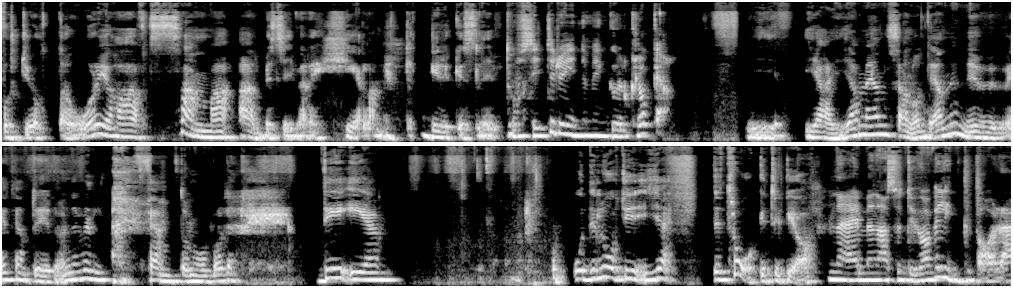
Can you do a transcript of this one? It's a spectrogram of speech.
48 år. Jag har haft samma arbetsgivare hela mitt yrkesliv. Då sitter du inne med en guldklocka. Jajamensan, och den är nu, vet jag inte, den är väl 15 år bara. Det är... Och det låter ju jättetråkigt tycker jag. Nej, men alltså du har väl inte bara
